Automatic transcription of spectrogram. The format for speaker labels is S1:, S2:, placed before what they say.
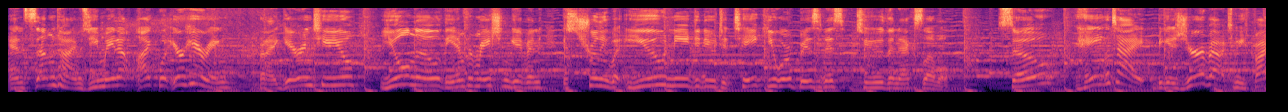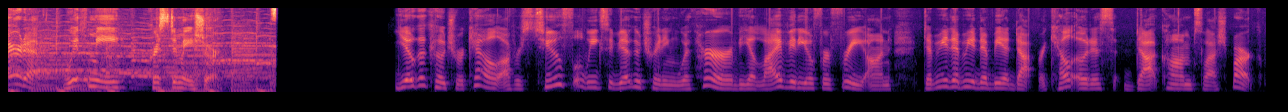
S1: And sometimes you may not like what you're hearing, but I guarantee you, you'll know the information given is truly what you need to do to take your business to the next level. So hang tight because you're about to be fired up with me, Krista Mashore. Yoga coach Raquel offers two full weeks of yoga training with her via live video for free on www.raquelotis.com slash spark.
